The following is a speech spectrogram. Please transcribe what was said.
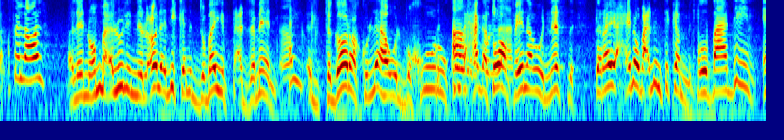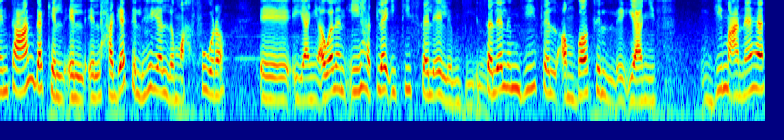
ال- في العلا. لأن هم قالوا لي إن العلا دي كانت دبي بتاعت زمان آه. أيوه التجارة كلها والبخور وكل آه، حاجة. تقف هنا والناس تريح هنا وبعدين تكمل وبعدين أنت عندك ال ال الحاجات اللي هي اللي محفورة إيه يعني اولا إيه هتلاقي في السلالم دي السلالم دي في الأنباط في يعني في دي معناها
